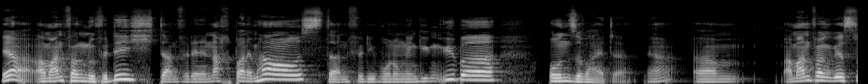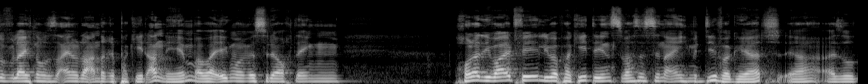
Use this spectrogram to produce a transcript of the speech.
Ja, am Anfang nur für dich, dann für deine Nachbarn im Haus, dann für die Wohnungen gegenüber und so weiter. Ja, ähm, am Anfang wirst du vielleicht noch das ein oder andere Paket annehmen, aber irgendwann wirst du dir auch denken, Holla die Waldfee, lieber Paketdienst, was ist denn eigentlich mit dir verkehrt? Ja, also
